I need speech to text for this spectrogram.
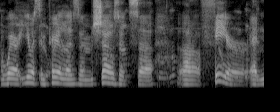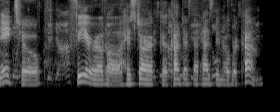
where U.S. imperialism shows its uh, uh, fear and NATO fear of a historic uh, context that has been overcome.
